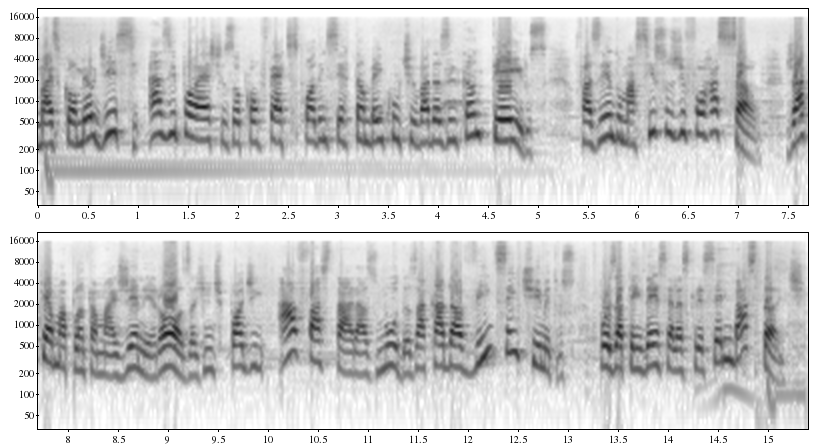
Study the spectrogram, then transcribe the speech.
Mas como eu disse, as hipoestes ou confetes podem ser também cultivadas em canteiros, fazendo maciços de forração. Já que é uma planta mais generosa, a gente pode afastar as mudas a cada 20 centímetros, pois a tendência é elas crescerem bastante.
